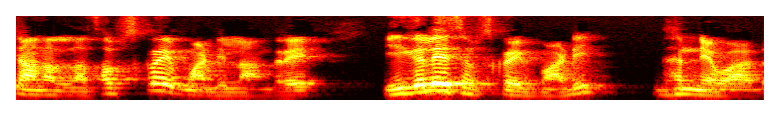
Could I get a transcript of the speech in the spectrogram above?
ಚಾನಲ್ನ ಸಬ್ಸ್ಕ್ರೈಬ್ ಮಾಡಿಲ್ಲ ಅಂದ್ರೆ ಈಗಲೇ ಸಬ್ಸ್ಕ್ರೈಬ್ ಮಾಡಿ. ಧನ್ಯವಾದ.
